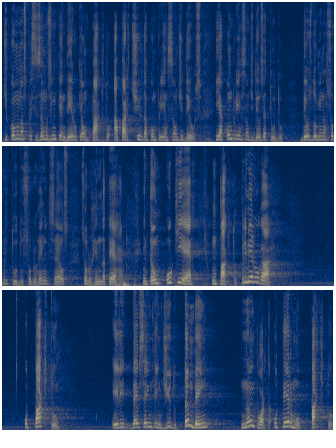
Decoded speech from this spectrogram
de como nós precisamos entender o que é um pacto a partir da compreensão de Deus. E a compreensão de Deus é tudo. Deus domina sobre tudo, sobre o reino dos céus, sobre o reino da terra. Então, o que é um pacto? Primeiro lugar, o pacto ele deve ser entendido também, não importa, o termo pacto,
